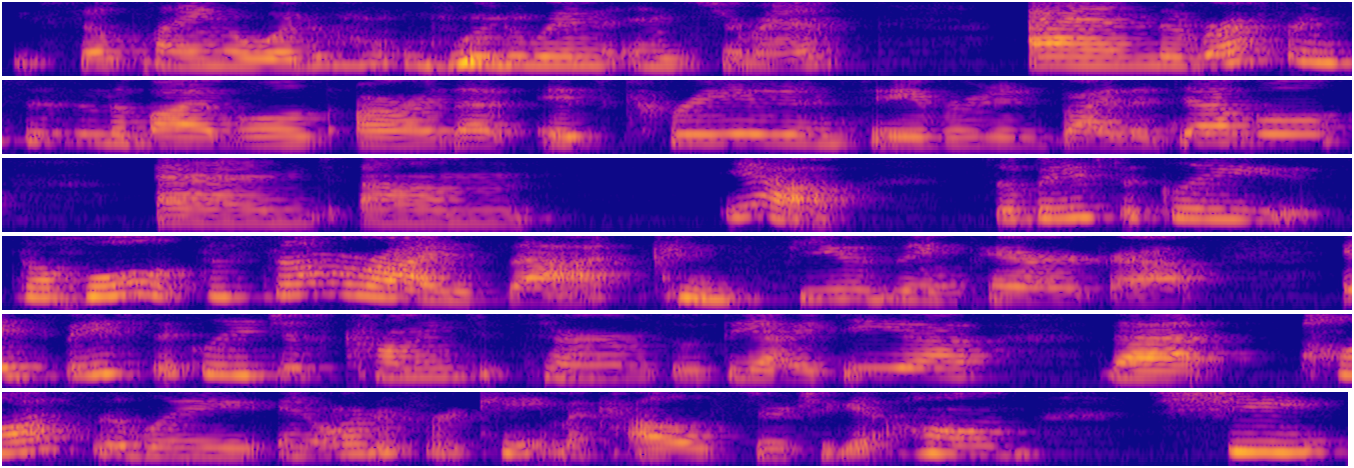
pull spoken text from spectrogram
he's still playing a wood woodwind instrument. And the references in the Bibles are that it's created and favored by the devil, and um, yeah. So basically, the whole to summarize that confusing paragraph it's basically just coming to terms with the idea that possibly, in order for Kate McAllister to get home, she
